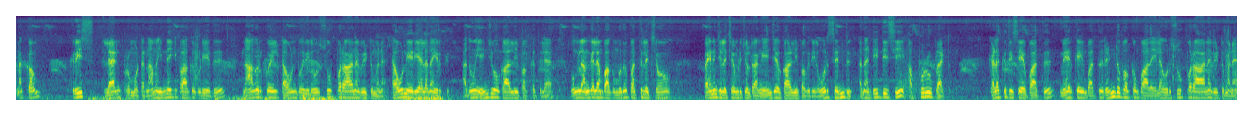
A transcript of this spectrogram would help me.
வணக்கம். கிரீஸ் லேண்ட் ப்ரொமோட்டர் நாம் இன்னைக்கு பார்க்கக்கூடியது நாகர்கோயில் டவுன் பகுதியில் ஒரு சூப்பரான வீட்டு மனை. டவுன் ஏரியாவில் தான் இருக்குது அதுவும் என்ஜிஓ காலனி பக்கத்தில். உங்களை அங்கெல்லாம் பார்க்கும்போது பத்து லட்சம் பதினஞ்சு லட்சம் அப்படி சொல்கிறாங்க என்ஜிஓ காலனி பகுதியில். ஒரு செந்து அதான் டிடிசி அப்ரூவ் பிளாட் கிழக்கு திசையை பார்த்து மேற்கையும் பார்த்து ரெண்டு பக்கம் பாதையில் ஒரு சூப்பரான வீட்டு மனை.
